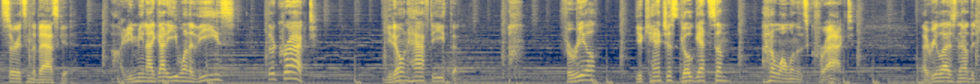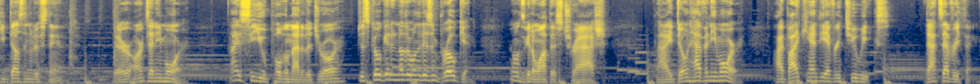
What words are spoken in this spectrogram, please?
Sir, it's in the basket. Oh, you mean I gotta eat one of these? They're cracked. You don't have to eat them. For real? You can't just go get some? I don't want one that's cracked. I realize now that he doesn't understand. There aren't any more. I see you pull them out of the drawer. Just go get another one that isn't broken. No one's gonna want this trash. I don't have any more. I buy candy every two weeks. That's everything.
